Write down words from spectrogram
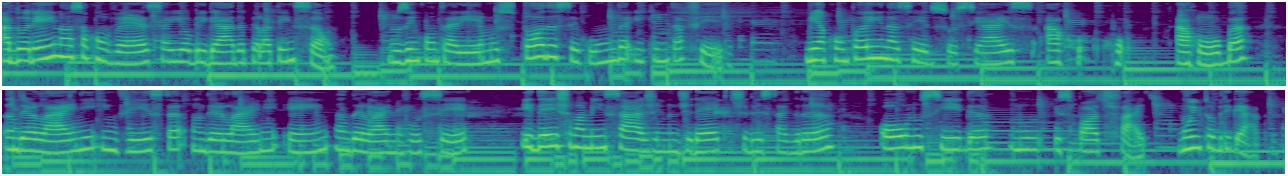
Adorei nossa conversa e obrigada pela atenção. Nos encontraremos toda segunda e quinta-feira. Me acompanhe nas redes sociais, arroba, underline, invista, underline, em, underline você e deixe uma mensagem no direct do Instagram ou nos siga no Spotify. Muito obrigada!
